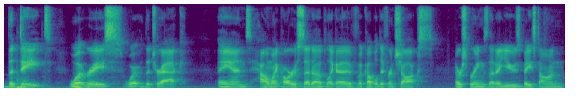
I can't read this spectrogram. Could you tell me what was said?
the date, what race, where the track, and how my car is set up. Like I have a couple different shocks or springs that I use based on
